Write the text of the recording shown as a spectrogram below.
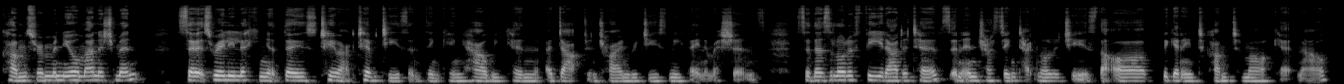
comes from manure management, so it's really looking at those two activities and thinking how we can adapt and try and reduce methane emissions. So there's a lot of feed additives and interesting technologies that are beginning to come to market now.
